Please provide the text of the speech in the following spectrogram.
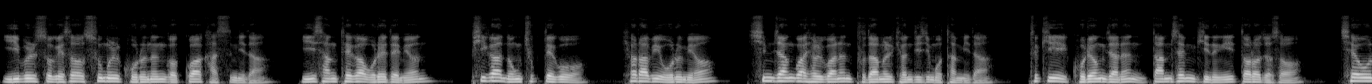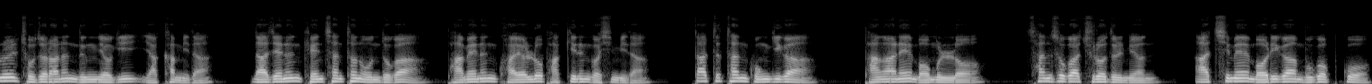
이불 속에서 숨을 고르는 것과 같습니다. 이 상태가 오래되면 피가 농축되고 혈압이 오르며 심장과 혈관은 부담을 견디지 못합니다. 특히 고령자는 땀샘 기능이 떨어져서 체온을 조절하는 능력이 약합니다. 낮에는 괜찮던 온도가 밤에는 과열로 바뀌는 것입니다. 따뜻한 공기가 방 안에 머물러 산소가 줄어들면 아침에 머리가 무겁고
